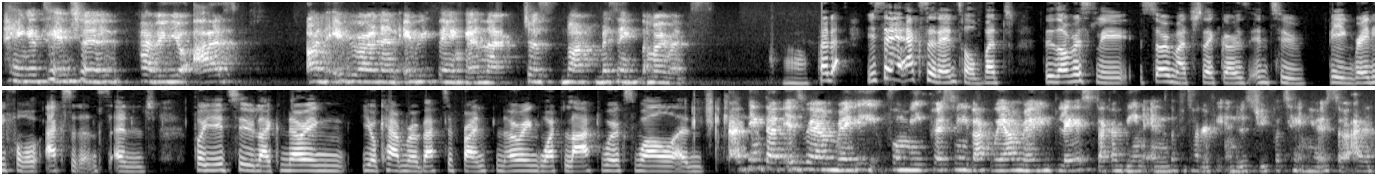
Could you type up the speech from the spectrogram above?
paying attention, having your eyes on everyone and everything, and like just not missing the moments. But you say accidental, but there's obviously so much that goes into being ready for accidents and for you to like knowing your camera back to front, knowing what light works well, and I think that is where I'm really, for me personally, like where I'm really blessed. Like I've been in the photography industry for ten years, so I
